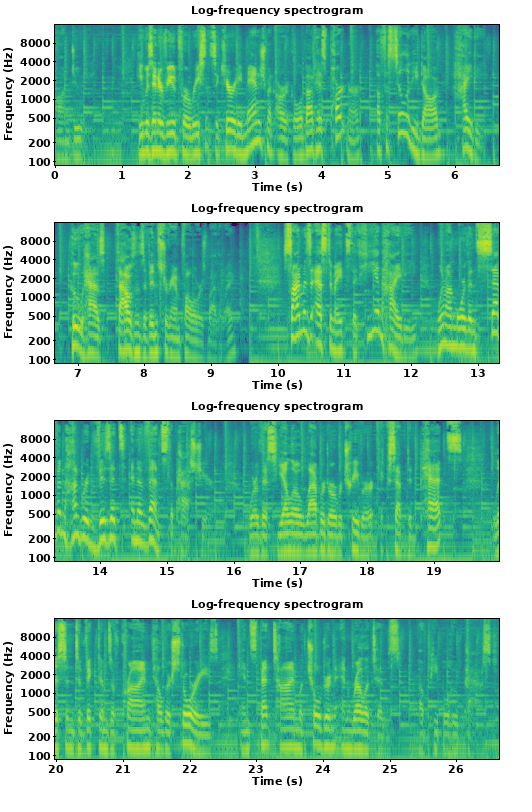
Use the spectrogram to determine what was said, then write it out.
on duty. He was interviewed for a recent security management article about his partner, a facility dog, Heidi, who has thousands of Instagram followers, by the way. Simons estimates that he and Heidi went on more than 700 visits and events the past year, where this yellow Labrador retriever accepted pets, listened to victims of crime tell their stories, and spent time with children and relatives of people who've passed.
